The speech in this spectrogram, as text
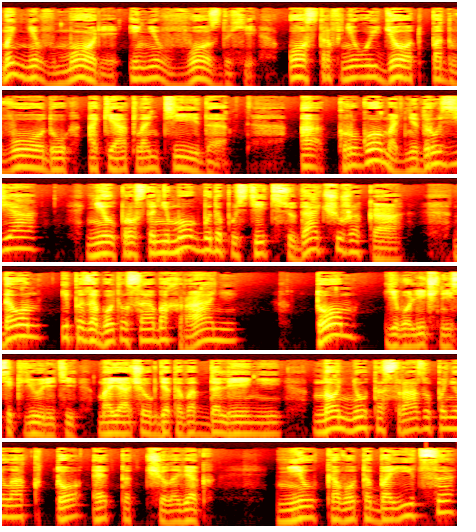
Мы не в море и не в воздухе. Остров не уйдет под воду, аки Атлантида. А кругом одни друзья. Нил просто не мог бы допустить сюда чужака. Да он и позаботился об охране. Том, его личный секьюрити, маячил где-то в отдалении, но Нюта сразу поняла, кто этот человек. Нил кого-то боится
